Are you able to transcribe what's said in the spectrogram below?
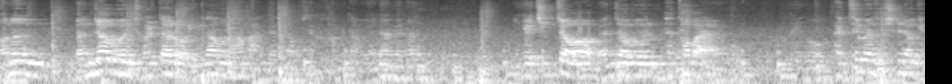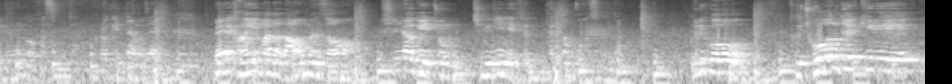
저는 면접은 절대로 인강으로 하면 안 된다고 생각합니다. 왜냐면은 이게 직접 면접은 뱉어봐야 알고 뱉으면서 실력이 느는 것 같습니다. 그렇기 때문에 매 강의마다 나오면서 실력이 좀 증진이 됐- 됐던 것 같습니다. 그리고 그 조원들끼리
